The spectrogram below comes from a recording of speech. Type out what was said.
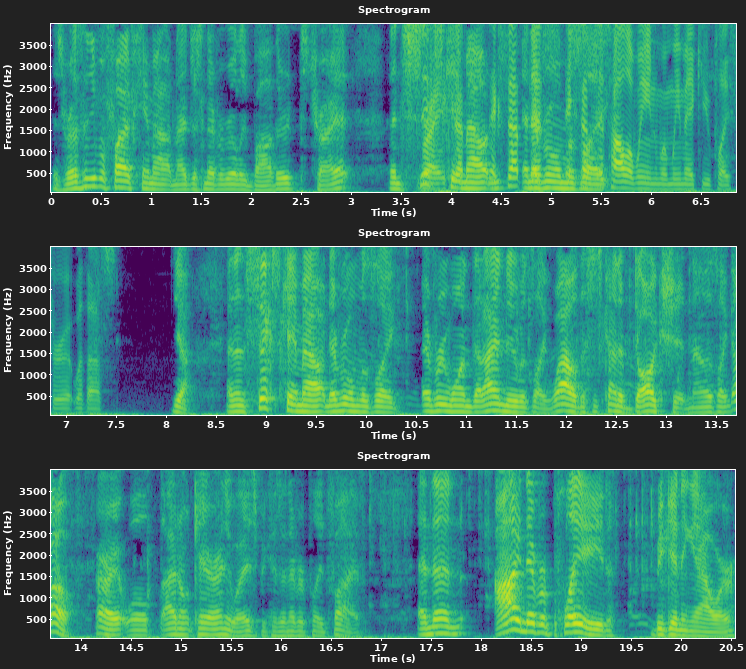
is Resident Evil 5 came out, and I just never really bothered to try it. Then 6 Right, came except, out, and, except and this, everyone was except like, this Halloween when we make you play through it with us. yeah. And then 6 came out, and everyone was like, everyone that I knew was like, wow, this is kind of dog shit. And I was like, oh, alright, well, I don't care anyways because I never played 5. And then I never played Beginning Hour,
